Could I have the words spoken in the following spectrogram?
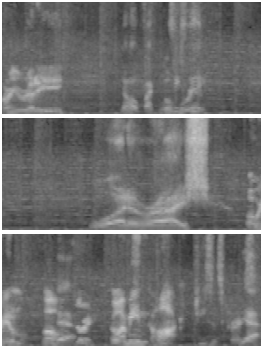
are you ready? No, fuck. What's Oh, he say? What a rush! Oh, animal. Oh, Yeah. sorry. Oh, I mean hawk. Jesus Christ. Yeah.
